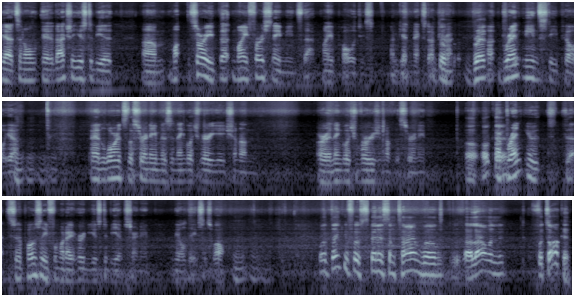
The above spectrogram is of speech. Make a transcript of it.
Yeah, it's an old. It actually used to be a. Um, my, sorry, that my first name means that. My apologies. I'm getting mixed up The here. Brent. Uh, Brent means steep hill. Yeah, Mm, mm, mm, and Lawrence, the surname, is an English variation on, or an English version of the surname. Oh, okay. Uh, Brent, you supposedly, from what I heard, used to be a surname in the old days as well. Well, thank you for spending some time. Well, allowing for talking.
